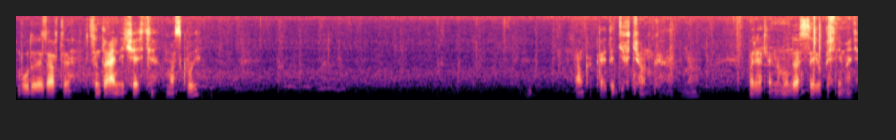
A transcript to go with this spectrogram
Буду я завтра в центральной части Москвы. Там какая-то девчонка. Но вряд ли нам удастся ее поснимать.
